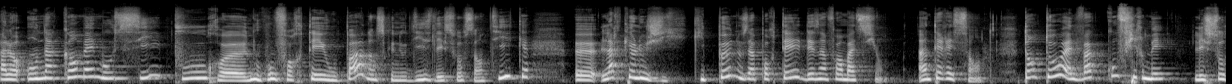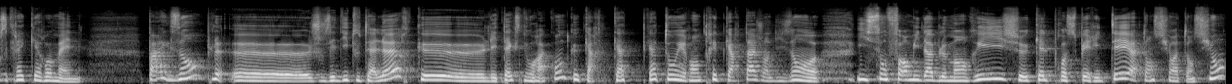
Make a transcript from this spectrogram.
Alors, on a quand même aussi, pour euh, nous conforter ou pas dans ce que nous disent les sources antiques, euh, l'archéologie, qui peut nous apporter des informations intéressantes. Tantôt, elle va confirmer les sources grecques et romaines. Par exemple, euh, je vous ai dit tout à l'heure que euh, les textes nous racontent que Caton est rentré de Carthage en disant euh, ils sont formidablement riches, quelle prospérité, attention, attention.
